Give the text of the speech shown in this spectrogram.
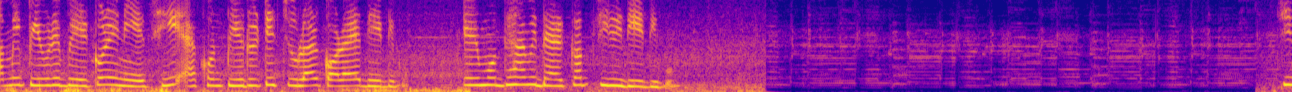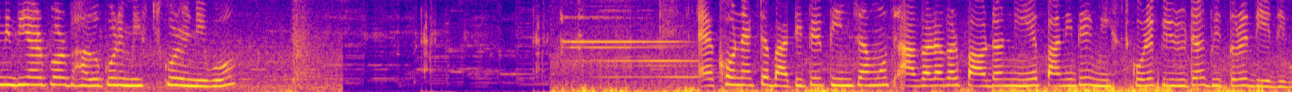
আমি পিউরি বের করে নিয়েছি, এখন পিউরিটি চুলার কড়াইয়ে দিয়ে দিব। এর মধ্যে আমি দেড় কাপ চিনি দিয়ে দিব। চিনি দেওয়ার পর ভালো করে মিক্সড করে নিব। এখন একটা বাটিতে তিন চামচ আগার আগার পাউডার নিয়ে পানি দিয়ে মিক্সড করে পিউরিটার ভিতরে দিয়ে দিব।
